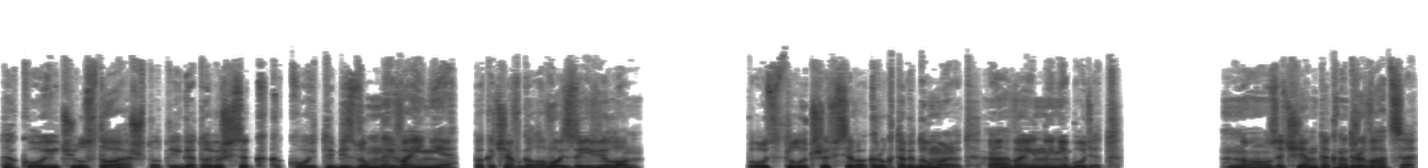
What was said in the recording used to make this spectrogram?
«Такое чувство, что ты готовишься к какой-то безумной войне», покачав головой, заявил он. «Пусть лучше все вокруг так думают, а войны не будет». «Но зачем так надрываться?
